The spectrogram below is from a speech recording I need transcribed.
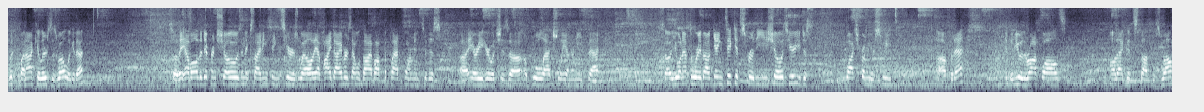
with binoculars as well. Look at that. So they have all the different shows and exciting things here as well. They have high divers that will dive off the platform into this uh, area here, which is a, a pool actually underneath that. So you won't have to worry about getting tickets for the shows here. You just watch from your suite uh, for that. Get the view of the rock walls, all that good stuff as well.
